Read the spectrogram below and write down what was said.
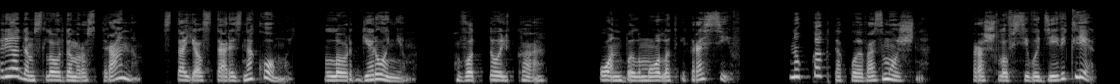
Рядом с лордом Ространом стоял старый знакомый, лорд Героним. Вот только он был молод и красив. Но как такое возможно? Прошло всего девять лет.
